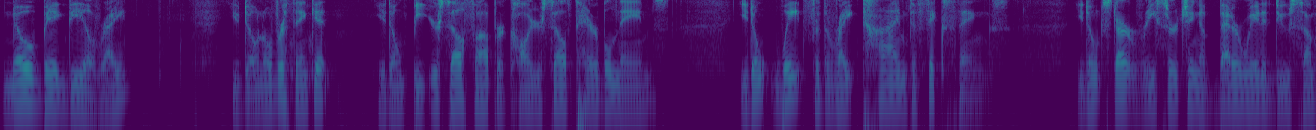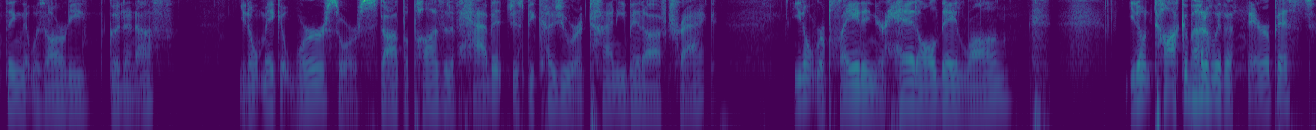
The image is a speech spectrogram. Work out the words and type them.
No big deal, right? You don't overthink it. You don't beat yourself up or call yourself terrible names. You don't wait for the right time to fix things. You don't start researching a better way to do something that was already good enough. You don't make it worse or stop a positive habit just because you were a tiny bit off track. You don't replay it in your head all day long. you don't talk about it with a therapist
